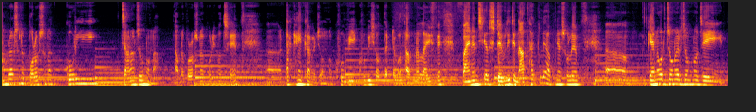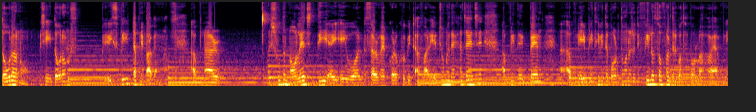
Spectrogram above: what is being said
আমরা আসলে পড়াশোনা করি জানার জন্য না। আমরা পড়াশোনা করি হচ্ছে টাকা ইনকামের জন্য। খুবই খুবই সত্য একটা কথা। আপনার লাইফে ফাইন্যান্সিয়াল স্টেবিলিটি না থাকলে আপনি আসলে কেন অর্জনের জন্য যেই দৌড়ানো, সেই দৌড়ানো স্পিরিটটা আপনি পাবেন না। আপনার শুধু নলেজ দিয়ে এই ওয়ার্ল্ড সার্ভাইভ করা খুবই টাফ আর এর জন্য দেখা যায় যে আপনি দেখবেন, আপনি এই পৃথিবীতে বর্তমানে যদি ফিলোসফারদের কথা বলা হয়, আপনি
